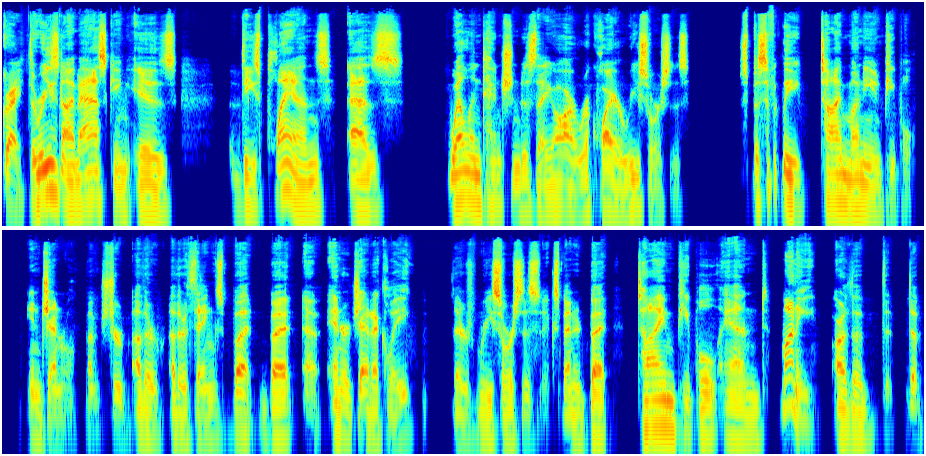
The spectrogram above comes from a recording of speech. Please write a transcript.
Great. The reason I'm asking is these plans, as well intentioned as they are, require resources, specifically time, money, and people in general. I'm sure other other things, but but uh, energetically, there's resources expended. But time, people, and money are the, the, the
